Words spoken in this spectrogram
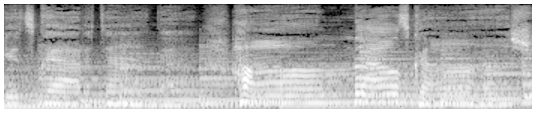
ぎ疲れたんだほんの少し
